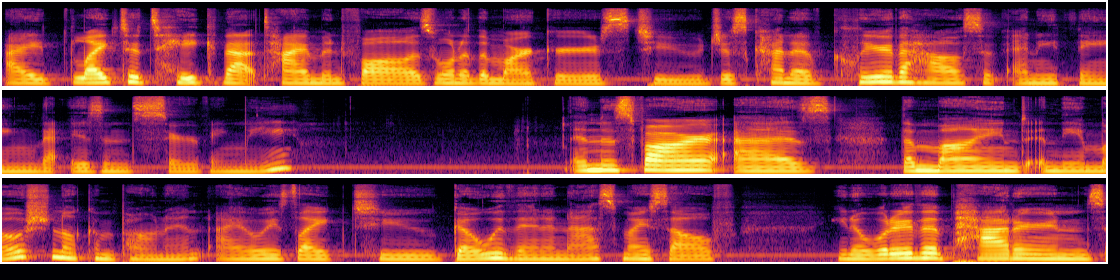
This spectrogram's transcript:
I like to take that time in fall as one of the markers to just kind of clear the house of anything that isn't serving me. And as far as the mind and the emotional component, I always like to go within and ask myself, you know, what are the patterns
